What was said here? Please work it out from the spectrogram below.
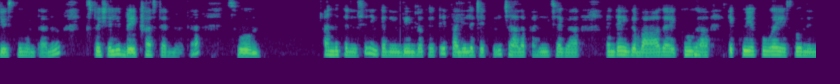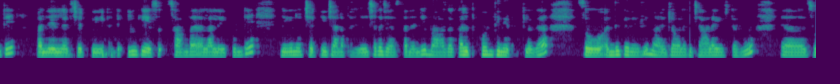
చేస్తూ ఉంటాను. ఎస్పెషల్లీ బ్రేక్ఫాస్ట్ అన్నమాట. సో అందుకనేసి ఇంకా నేను దీంట్లోకి అయితే పల్లీల చట్నీ చాలా పల్చగా అంటే ఇంకా బాగా ఎక్కువగా ఎక్కువ ఎక్కువగా వేసుకొని తింటే పల్లీల చట్నీ అంటే ఇంకేస్ సాంబార్ అలా లేకుంటే నేను చట్నీ చాలా పల్చగా చేస్తానండి బాగా కలుపుకొని తినేటట్లుగా. సో అందుకనేసి మా ఇంట్లో వాళ్ళకి చాలా ఇష్టము. సో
